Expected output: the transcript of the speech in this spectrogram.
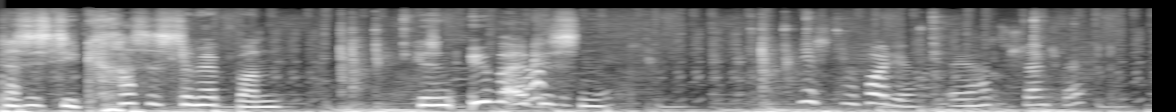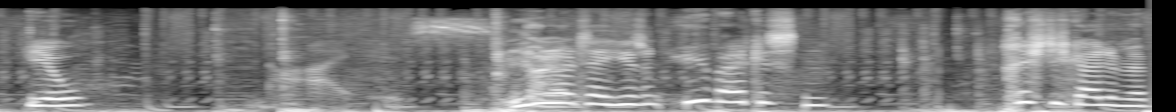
das? ist die krasseste Map, Mann. Hier sind überall Kisten. Hier steht vor dir. Äh, hast du Steinschwert? Jo. Nice. Lol, Alter, hier sind überall Kisten. Richtig geile Map.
